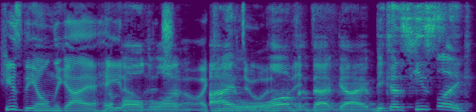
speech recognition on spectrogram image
He's the only guy I the hate bald on one. show. I can't do it. love I- that guy because he's like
